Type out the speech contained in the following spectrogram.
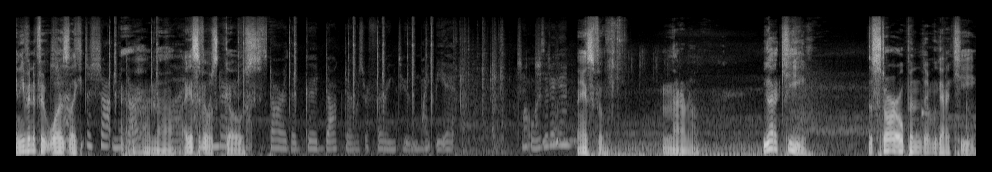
And even if it was like, Just a shot in the I dark, don't know. I guess if it was wonder if that ghosts. star the good doctor was referring to might be it. What was it again? I guess if it, mm, I don't know. We got a key. The store opened and we got a key.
